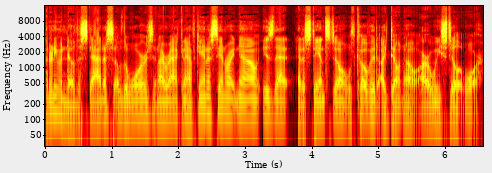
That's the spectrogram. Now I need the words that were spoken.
I don't even know the status of the wars in Iraq and Afghanistan right now. Is that at a standstill with COVID? I don't know. Are we still at war?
